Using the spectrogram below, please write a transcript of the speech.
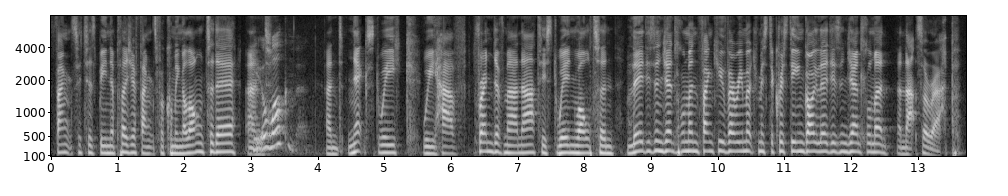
thanks. It has been a pleasure. Thanks for coming along today. And You're welcome. And next week, we have friend of man, artist Wayne Walton. Ladies and gentlemen, thank you very much, Mr. Christian Goy, ladies and gentlemen. And that's a wrap.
